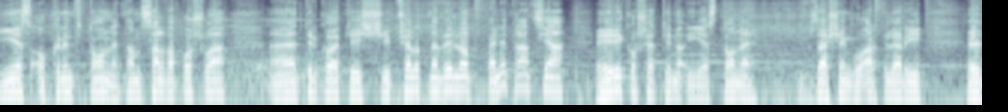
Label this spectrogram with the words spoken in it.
Jest okręt tonę, tam salwa poszła, e, tylko jakiś przelot na wylot, penetracja, rykoszety, no i jest tonę w zasięgu artylerii e,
